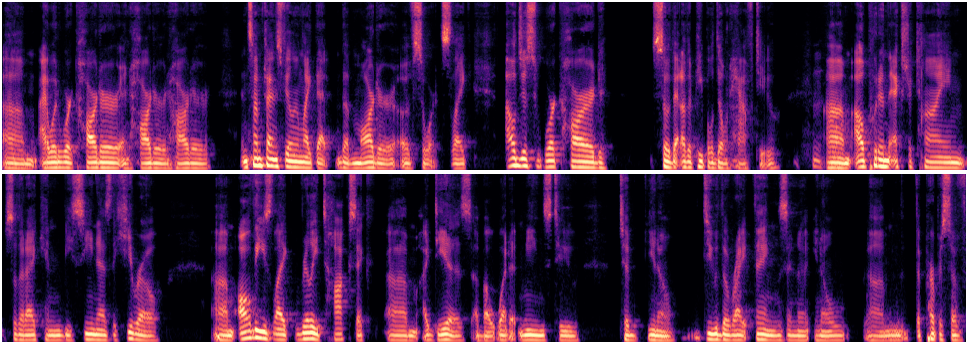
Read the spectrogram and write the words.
Um, I would work harder and harder and harder, and sometimes feeling like that the martyr of sorts. Like I'll just work hard so that other people don't have to. Hmm. Um, I'll put in the extra time so that I can be seen as the hero. Um, all these like really toxic um, ideas about what it means to to you know do the right things and uh, you know um, the purpose of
